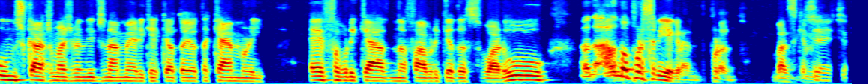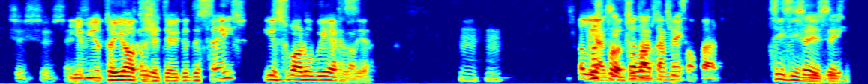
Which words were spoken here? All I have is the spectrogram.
um dos carros mais vendidos na América, que é o Toyota Camry, é fabricado na fábrica da Subaru. Há uma parceria grande, pronto, basicamente. Sim, sim, sim, e havia o Toyota GT86 e o Subaru BRZ. Uhum. Aliás, Mas pronto, já estamos também... aqui a saltar. Sim, sim, sim. sim. sim.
